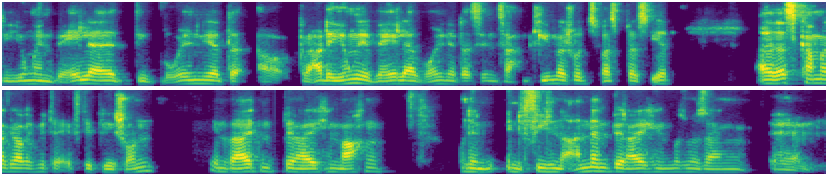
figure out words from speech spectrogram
die jungen Wähler, die wollen ja, da, gerade junge Wähler wollen ja, dass in Sachen Klimaschutz was passiert. Also das kann man, glaube ich, mit der FDP schon in weiten Bereichen machen. Und in, in vielen anderen Bereichen muss man sagen, ähm,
